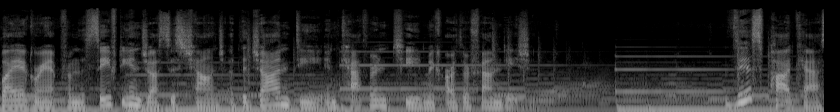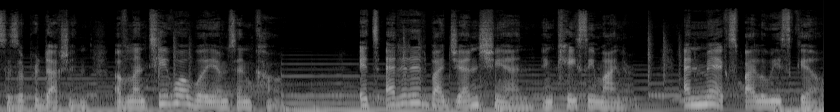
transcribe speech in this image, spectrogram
by a grant from the Safety and Justice Challenge at the John D. and Catherine T. MacArthur Foundation. This podcast is a production of Lantigua Williams Co. It's edited by Jen Chien and Casey Miner and mixed by Luis Gill.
